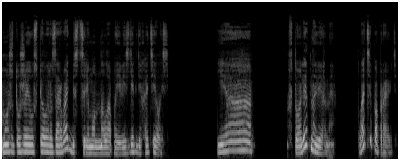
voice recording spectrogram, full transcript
Может, уже и успел разорвать бесцеремонно лапой везде, где хотелось? Я... в туалет, наверное. Платье поправить?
